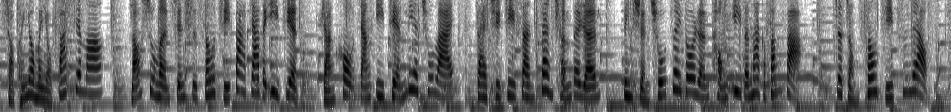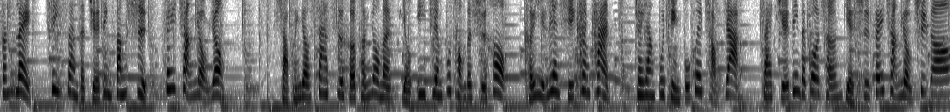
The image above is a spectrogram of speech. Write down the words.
小朋友们有发现吗？老鼠们先是搜集大家的意见，然后将意见列出来，再去计算赞成的人，并选出最多人同意的那个方法。这种搜集资料、分类、计算的决定方式非常有用。小朋友下次和朋友们有意见不同的时候，可以练习看看，这样不仅不会吵架，在决定的过程也是非常有趣的哦。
